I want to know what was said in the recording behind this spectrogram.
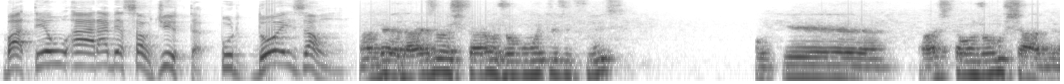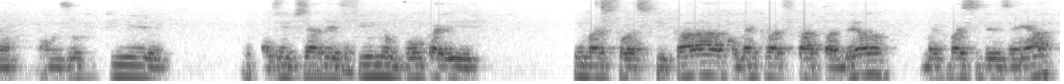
bateu a Arábia Saudita por 2 a 1 Na verdade, eu espero um jogo muito difícil, porque eu acho que é um jogo chave, né? É um jogo que a gente já define um pouco aí quem vai se classificar, como é que vai ficar a tabela como é que vai se desenhar.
